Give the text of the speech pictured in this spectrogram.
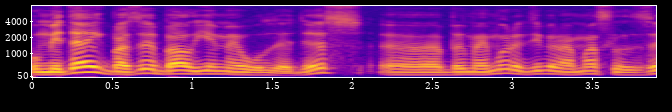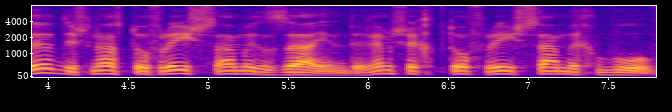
У медаик базе бал еме уледес, э, бемаймора дибера масл зе, дешнас тоф рейш самых заин, беремших тоф рейш самых вов.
